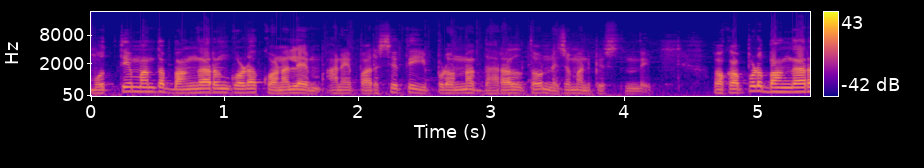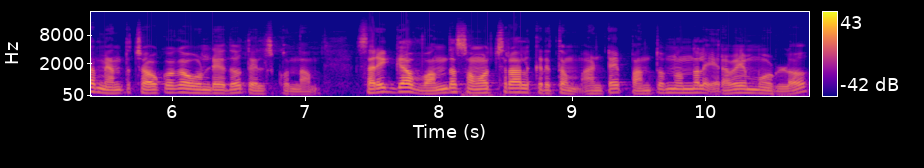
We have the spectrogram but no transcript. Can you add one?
ముత్యమంత బంగారం కూడా కొనలేం అనే పరిస్థితి ఇప్పుడున్న ధరలతో నిజమనిపిస్తుంది. ఒకప్పుడు బంగారం ఎంత చౌకగా ఉండేదో తెలుసుకుందాం. సరిగ్గా వంద సంవత్సరాల క్రితం అంటే పంతొమ్మిది వందల ఇరవై మూడులో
